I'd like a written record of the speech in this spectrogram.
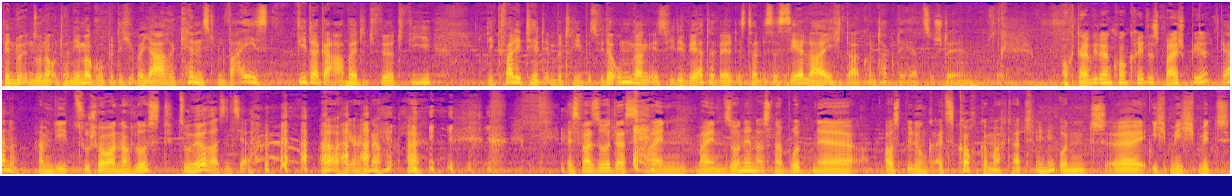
wenn du in so einer Unternehmergruppe dich über Jahre kennst und weißt, wie da gearbeitet wird, wie die Qualität im Betrieb ist, wie der Umgang ist, wie die Wertewelt ist, dann ist es sehr leicht, da Kontakte herzustellen. So. Auch da wieder ein konkretes Beispiel? Gerne. Haben die Zuschauer noch Lust? Zuhörer sind es ja. ah, ja, genau. Ah. Es war so, dass mein, mein Sohn in Osnabrück eine Ausbildung als Koch gemacht hat. Mhm. Und äh, ich mich mit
